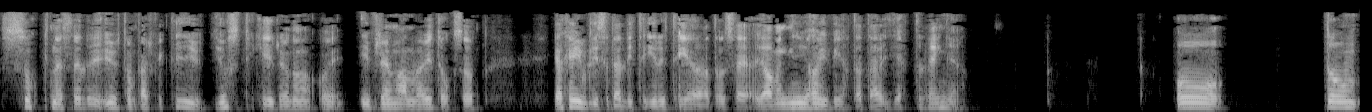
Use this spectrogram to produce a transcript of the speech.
socknes eller utom perspektiv just till Kiruna och i och Malmberget också. Jag kan ju bli sådär lite irriterad och säga, ja men ni har ju vetat det här jättelänge. Och de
